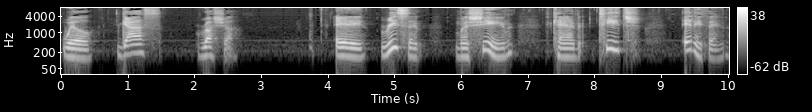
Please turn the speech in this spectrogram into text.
will gas Russia. A recent machine can teach anything.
